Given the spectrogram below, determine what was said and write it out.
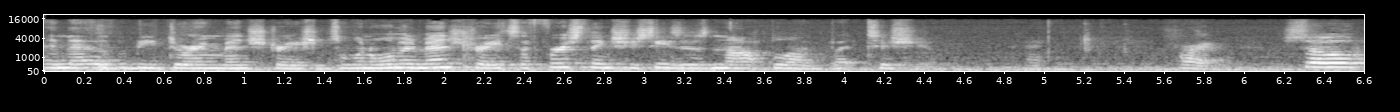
and that will be during menstruation. So when a woman menstruates, the first thing she sees is not blood but tissue. Okay. All right. So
